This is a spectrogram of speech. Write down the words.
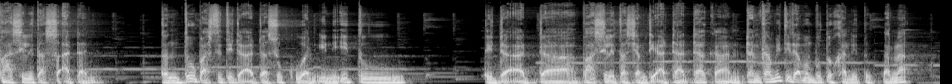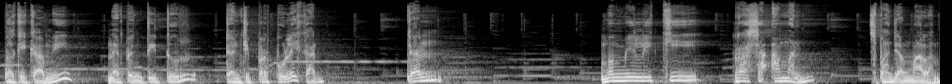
fasilitas seadanya. Tentu pasti tidak ada suguhan ini itu, tidak ada fasilitas yang diada-adakan, dan kami tidak membutuhkan itu karena bagi kami nebeng tidur dan diperbolehkan dan memiliki rasa aman sepanjang malam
